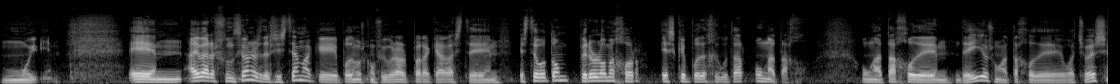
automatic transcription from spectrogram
muy bien. hay varias funciones del sistema que podemos configurar para que haga este, este botón, pero lo mejor es que puede ejecutar un atajo. Un atajo de, de iOS, un atajo de WatchOS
